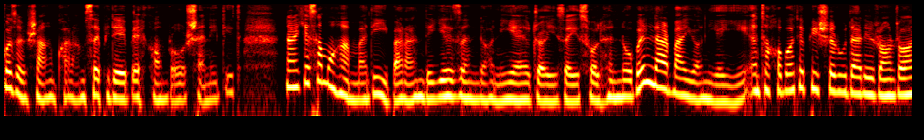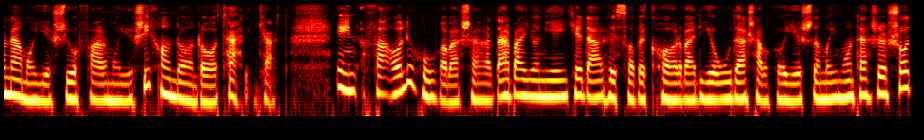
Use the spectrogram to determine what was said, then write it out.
گزارش همکارم سپیده بهکام رو شنیدید. نرگس محمدی برنده زندانی جایزه صلح نوبل در بیانیه‌ای انتخابات پیش رو در ایران را نمایشی و فرمایشی خواندان را تحریم کرد. این فعال حقوق بشر در بیانیه‌ای که در حساب کاربری او در شبکه‌های اجتماعی منتشر شد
